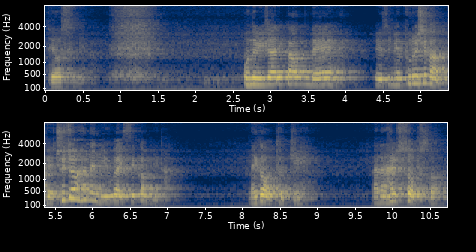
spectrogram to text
되었습니다. 오늘 이 자리 가운데 예수님의 부르심 앞에 주저하는 이유가 있을 겁니다. 내가 어떻게? 나는 할 수 없어.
